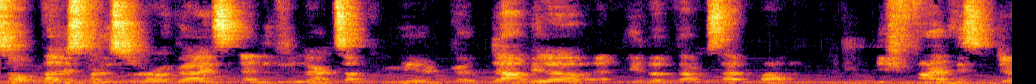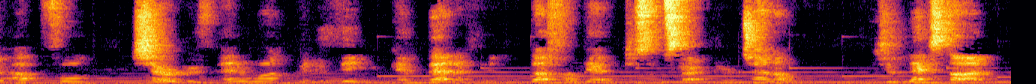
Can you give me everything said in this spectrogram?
So that is for this tutorial guys and if you learned something new, go down below and hit the thumbs up button. If you find this video helpful, share it with anyone who you think can benefit. Don't forget to subscribe to our channel. Till next time,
